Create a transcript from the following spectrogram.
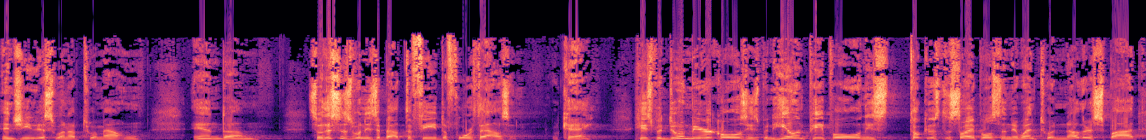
And Jesus went up to a mountain, and um, so this is when he's about to feed the 4,000, okay? He's been doing miracles, he's been healing people, and he's took his disciples, and they went to another spot,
